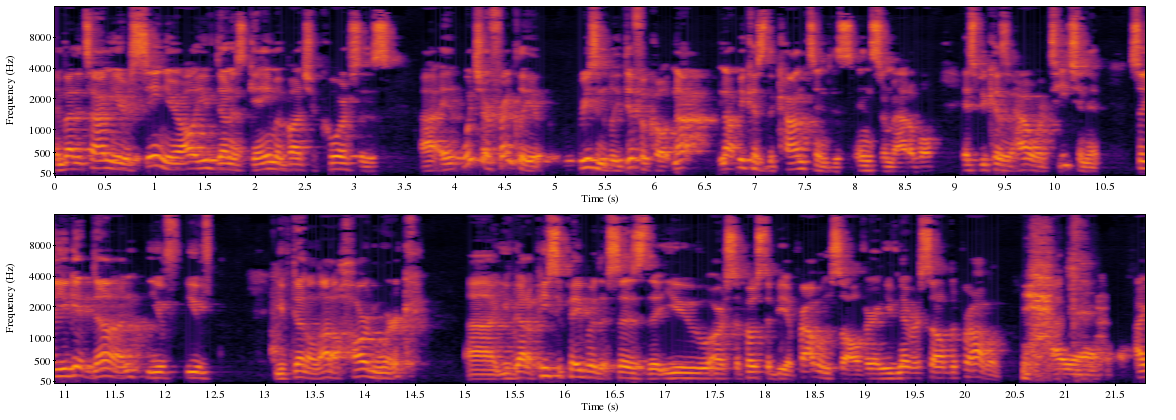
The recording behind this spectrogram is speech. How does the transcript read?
And by the time you're a senior, all you've done is game a bunch of courses, uh, and, which are frankly reasonably difficult. Not not because the content is insurmountable; it's because of how we're teaching it. So you get done, you've you've you've done a lot of hard work uh, you've got a piece of paper that says that you are supposed to be a problem solver and you've never solved a problem. I, uh, I,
